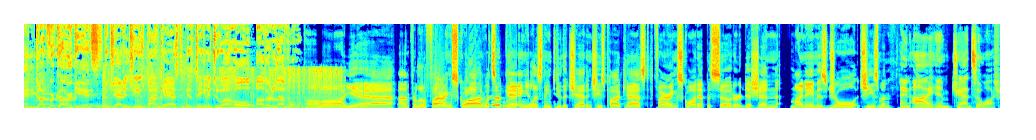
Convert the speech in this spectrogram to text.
and duck for cover, kids. The Chad and Cheese podcast is taking it to a whole other level. Oh, yeah. Time for a little firing squad. What's up, gang? You're listening to the Chad and Cheese podcast, firing squad episode or edition. My name is Joel Cheeseman. And I am Chad Sowash.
